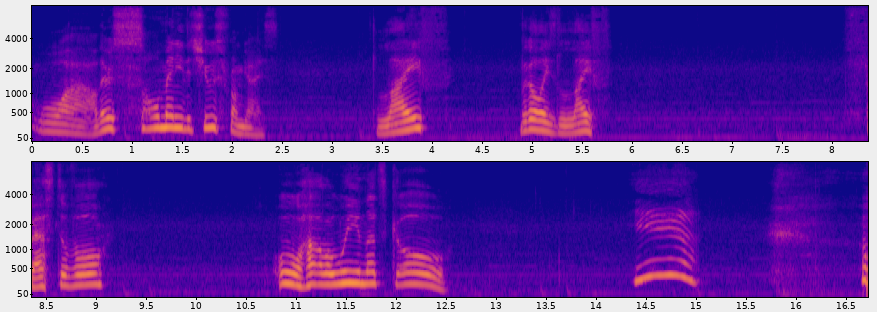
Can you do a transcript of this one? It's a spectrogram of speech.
Wow. There's so many to choose from, guys. Life. Look at all these life. Festival. Oh, Halloween. Let's go. Yeah.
